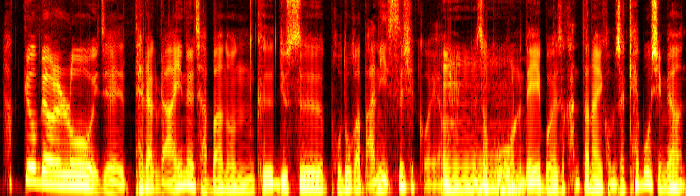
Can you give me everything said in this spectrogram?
학교별로 이제 대략 라인을 잡아놓은 그 뉴스 보도가 많이 있으실 거예요. 음. 그래서 그거는 네이버에서 간단하게 검색해 보시면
